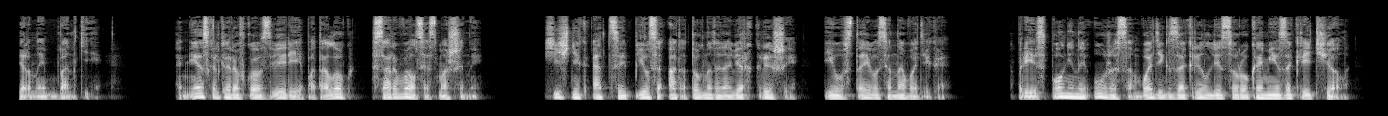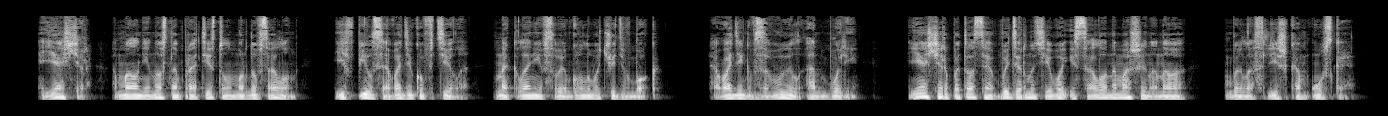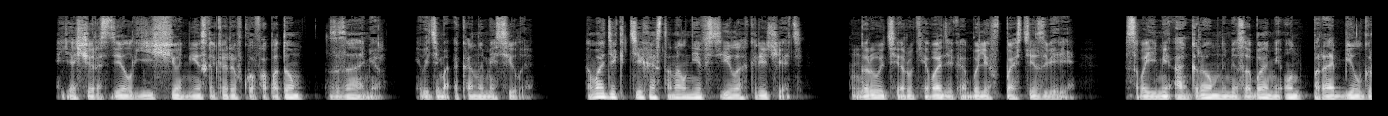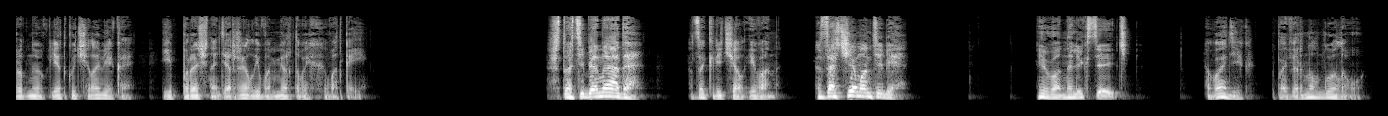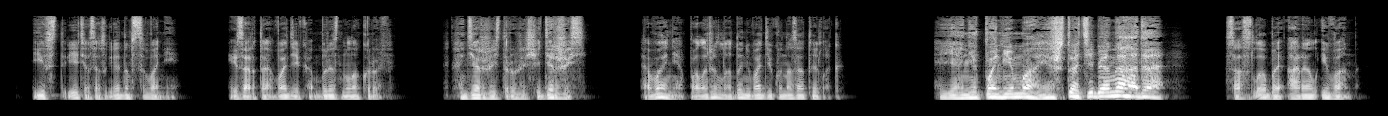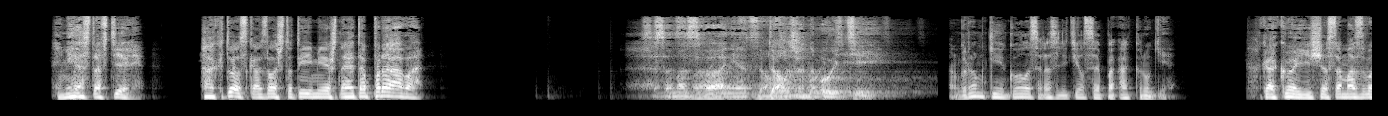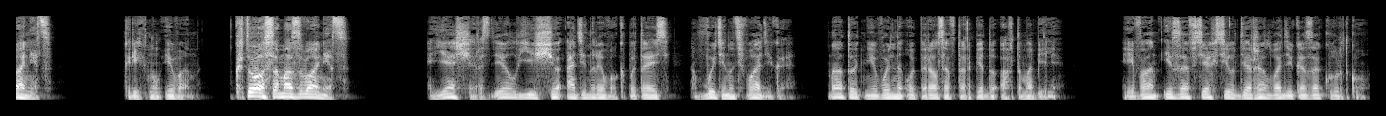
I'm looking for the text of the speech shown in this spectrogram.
консервной банки. Несколько рывков зверя и потолок сорвался с машины. Хищник отцепился от отогнутой наверх крыши и уставился на Вадика. Преисполненный ужасом, Вадик закрыл лицо руками и закричал. Ящер молниеносно протиснул морду в салон и впился Вадику в тело, наклонив свою голову чуть в бок. Вадик взвыл от боли. Ящер пытался выдернуть его из салона машины, но было слишком узко. Ящер сделал еще несколько рывков, а потом замер, видимо, экономя силы. Вадик тихо стонал не в силах кричать. Грудь и руки Вадика были в пасти зверя. Своими огромными зубами он пробил грудную клетку человека и прочно держал его мертвой хваткой. «Что тебе надо?» – закричал Иван. «Зачем он тебе?» «Иван Алексеевич!» Вадик повернул голову и встретился взглядом с Ваней. Изо рта Вадика брызнула кровь. «Держись, дружище, держись!» Ваня положил ладонь Вадику на затылок. «Я не понимаю, что тебе надо!» Со злобой орал Иван. «Место в теле! А кто сказал, что ты имеешь на это право?» «Самозванец должен уйти!» Громкий голос разлетелся по округе. «Какой еще самозванец?» Крикнул Иван. «Кто самозванец?» Ящер сделал еще один рывок, пытаясь вытянуть Вадика, но тот невольно упирался в торпеду автомобиля. Иван изо всех сил держал Вадика за куртку.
